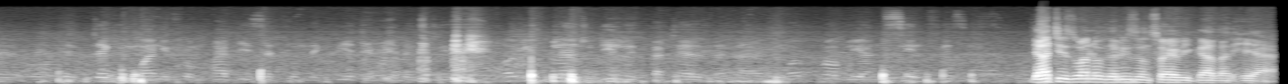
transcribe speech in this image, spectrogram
uh, uh, taking money from artists and from the creative industry. How do you plan to deal with cartels that are probably unseen faces? That is one of the reasons why we gathered here.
